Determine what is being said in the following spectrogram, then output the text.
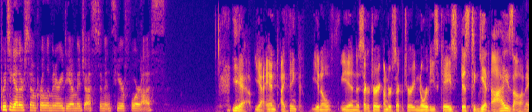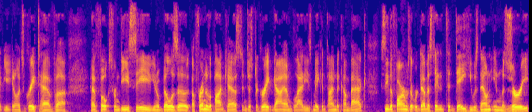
put together some preliminary damage estimates here for us. Yeah, yeah, and I think you know, in the Secretary Undersecretary Northey's case, just to get eyes on it, you know, it's great to have uh, have folks from D.C. You know, Bill is a, a friend of the podcast and just a great guy. I'm glad he's making time to come back, see the farms that were devastated. Today, he was down in Missouri.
